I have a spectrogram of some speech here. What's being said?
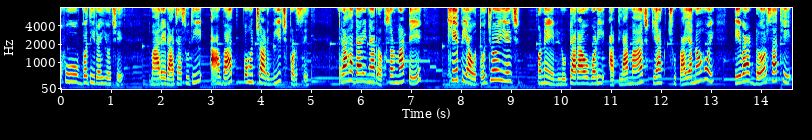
ખૂબ વધી રહ્યો છે. મારે રાજા સુધી આ વાત પહોંચાડવી જ પડશે. રાહદારીના રક્ષણ માટે ખેપિયાઓ તો જોઈએ જ. અને લૂંટારાઓ વળી આટલામાં જ ક્યાંક છુપાયા ન હોય, એવા ડર સાથે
